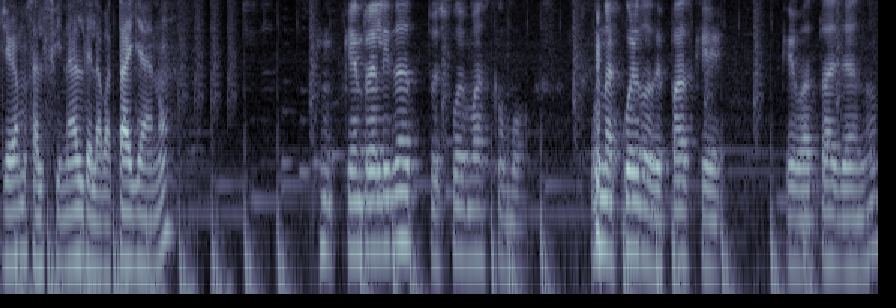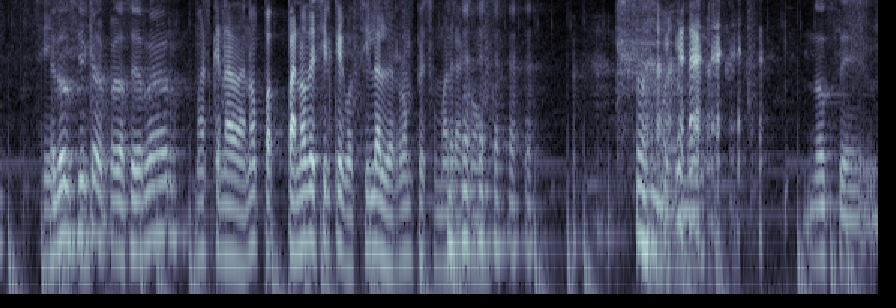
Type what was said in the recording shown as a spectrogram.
Llegamos al final de la batalla, ¿no? Que en realidad pues fue más como un acuerdo de paz que, que batalla, ¿no? Sí, Entonces, sí, ¿qué cal- para cerrar? Más que nada, ¿no? Para no decir que Godzilla le rompe su madre a Kong. No sé. güey.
